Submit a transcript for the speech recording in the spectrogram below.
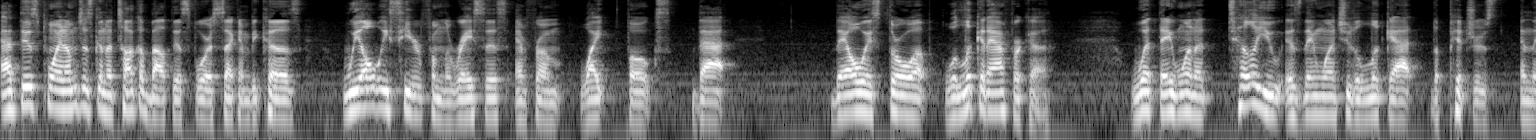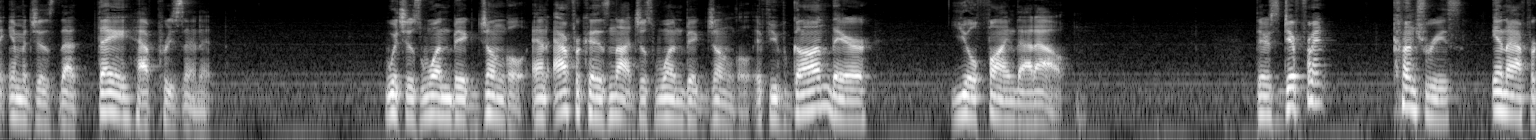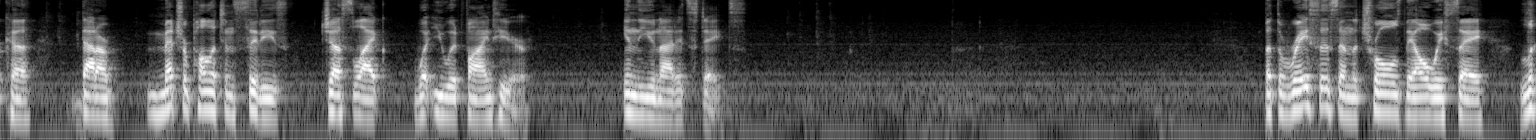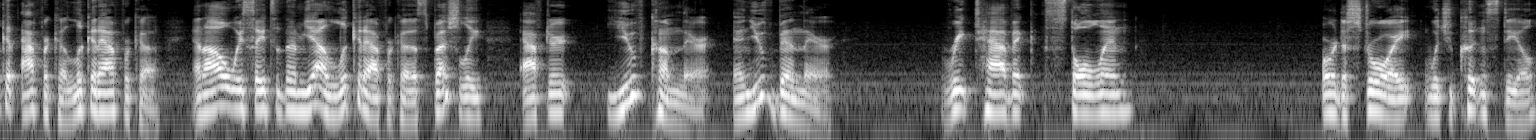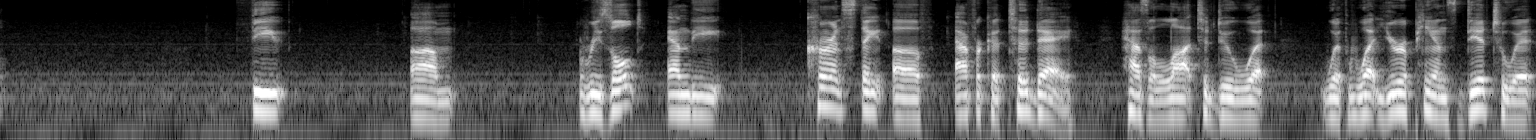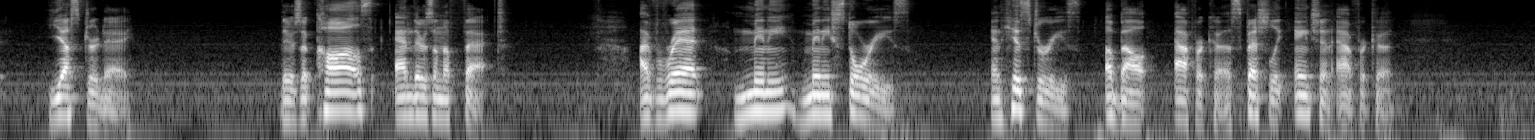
At this point, I'm just going to talk about this for a second because we always hear from the racists and from white folks that they always throw up, well, look at Africa. What they want to tell you is they want you to look at the pictures and the images that they have presented, which is one big jungle. And Africa is not just one big jungle. If you've gone there, you'll find that out. There's different countries in Africa that are metropolitan cities just like what you would find here in the United States. But the racists and the trolls, they always say, look at Africa, look at Africa. And I always say to them, yeah, look at Africa, especially after you've come there and you've been there, wreaked havoc, stolen, or destroyed what you couldn't steal. The um, result and the current state of Africa today has a lot to do what, with what Europeans did to it yesterday. There's a cause and there's an effect. I've read many, many stories and histories about Africa, especially ancient Africa.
